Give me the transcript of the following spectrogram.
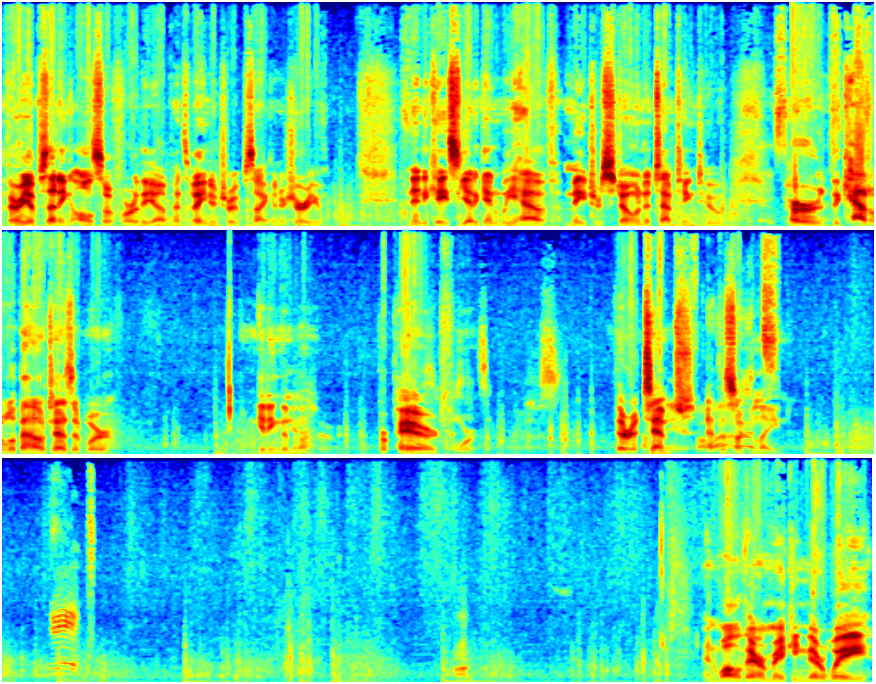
very upsetting also for the uh, Pennsylvania troops, I can assure you. In any case, yet again we have Major Stone attempting to herd the cattle about, as it were, getting them uh, prepared for their attempt at the sunken lane. And while they're making their way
